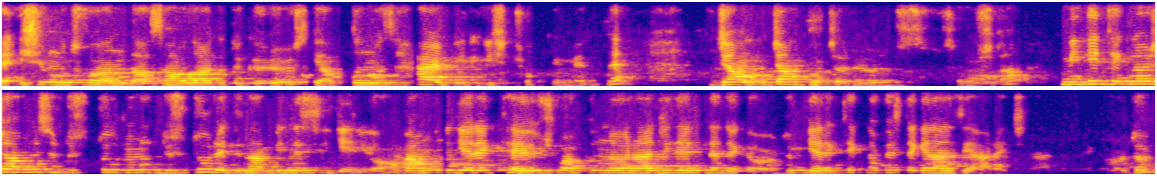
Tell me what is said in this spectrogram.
Ve işin mutfağında, sahalarda da görüyoruz ki yaptığımız her bir iş çok kıymetli. Can, can kurtarıyoruz sonuçta. Milli Teknoloji Hamlesi düsturunu düstur edinen bir nesil geliyor. Ben bunu gerek T3 Vakfı'nın öğrencilerinde de gördüm, gerek Teknofest'e gelen ziyaretçilerde de gördüm.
